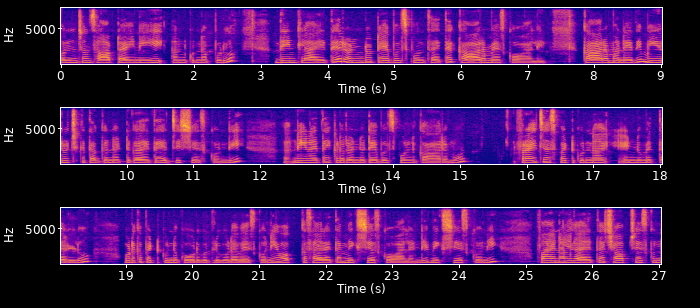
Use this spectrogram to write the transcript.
కొంచెం సాఫ్ట్ అయినాయి అనుకున్నప్పుడు దీంట్లో అయితే రెండు టేబుల్ స్పూన్స్ అయితే కారం వేసుకోవాలి. కారం అనేది మీ రుచికి తగ్గనట్టుగా అయితే అడ్జస్ట్ చేసుకోండి. నేనైతే ఇక్కడ రెండు టేబుల్ స్పూన్లు కారము ఫ్రై చేసి పెట్టుకున్న ఎండు మెత్తళ్ళు ఉడకపెట్టుకున్న కోడిగుడ్లు కూడా వేసుకొని ఒక్కసారి అయితే మిక్స్ చేసుకోవాలండి. మిక్స్ చేసుకొని ఫైనల్గా అయితే చాప్ చేసుకున్న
